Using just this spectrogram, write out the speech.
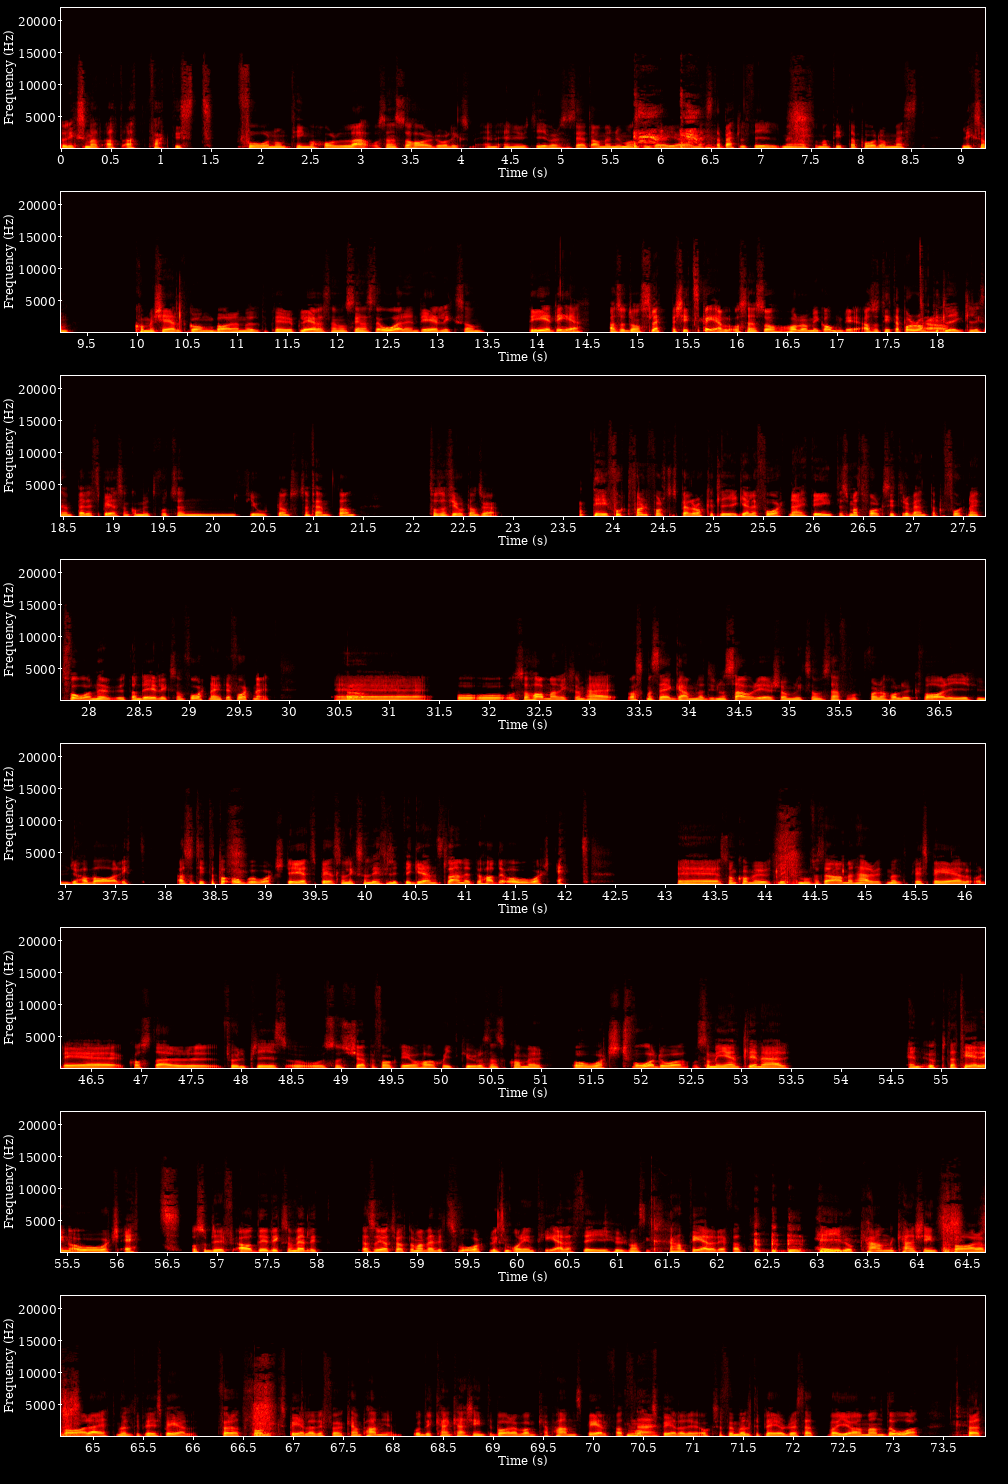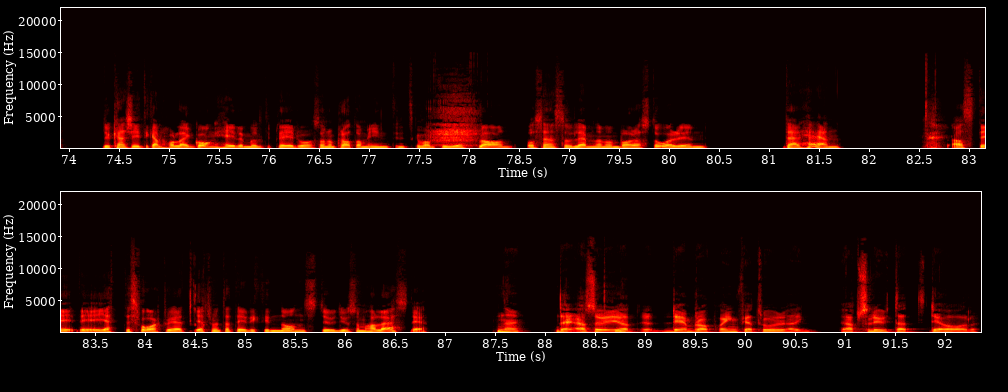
Liksom att, att, att faktiskt få någonting att hålla och sen så har du då liksom en, en utgivare som säger att ah, men nu måste vi börja göra nästa Battlefield medan om man tittar på de mest liksom, kommersiellt gångbara multiplayer-upplevelserna de senaste åren, det är liksom det är det. Alltså de släpper sitt spel och sen så håller de igång det. Alltså titta på Rocket Ja. League till exempel, ett spel som kom ut 2014, 2015, 2014 tror jag. Det är fortfarande folk som spelar Rocket League eller Fortnite. Det är inte som att folk sitter och väntar på Fortnite 2 nu utan det är liksom Fortnite är Fortnite. Ja. Eh, och, och, och så har man liksom de här, vad ska man säga, gamla dinosaurier som liksom så här fortfarande håller kvar i hur det har varit. Alltså titta på Overwatch, det är ett spel som liksom lever lite i gränslandet. Du hade Overwatch 1 eh, som kom ut liksom och får säga, ja men här har vi ett multiplayer-spel och det kostar fullpris och, och så köper folk det och har skitkul och sen så kommer Overwatch 2 då och som egentligen är en uppdatering av Overwatch 1 och så blir ja det är liksom väldigt Alltså jag tror att de har väldigt svårt att liksom orientera sig i hur man ska ska hantera det för att Halo kan kanske inte bara vara ett multiplayer-spel för att folk spelar det för kampanjen. Och det kan kanske inte bara vara en kampanjspel för att folk Nej. spelar det också för multiplayer. Och då är så att, vad gör man då? För att du kanske inte kan hålla igång Halo multiplayer då som de pratar om inte ska vara en 10-plan och sen så lämnar man bara storyn därhän. Alltså det, det är jättesvårt och jag, jag tror inte att det är riktigt någon studio som har löst det. Nej. Det, alltså, jag, det är en bra poäng för jag tror absolut att det har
